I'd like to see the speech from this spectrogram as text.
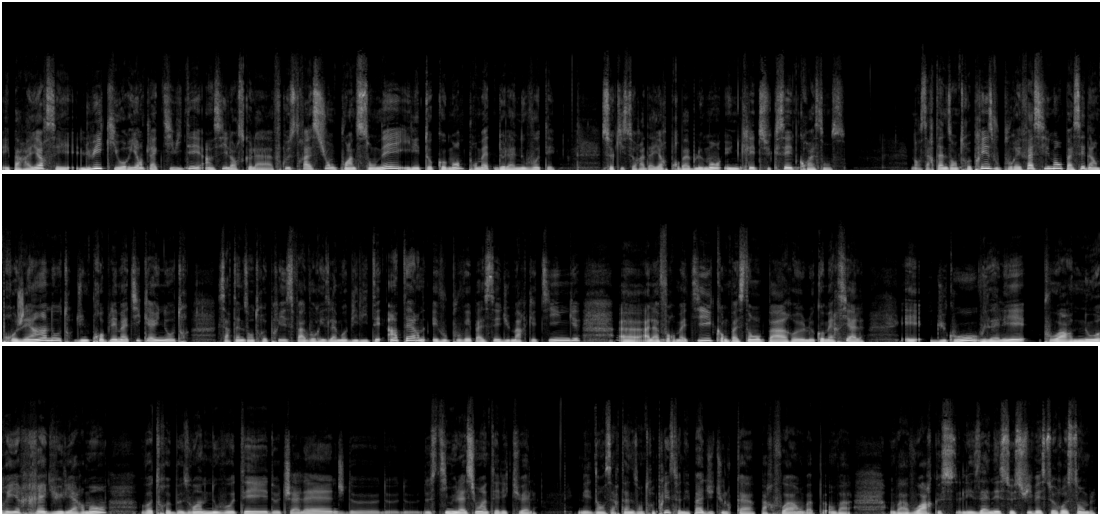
Et par ailleurs, c'est lui qui oriente l'activité. Ainsi, lorsque la frustration pointe son nez, il est aux commandes pour mettre de la nouveauté ce qui sera d'ailleurs probablement une clé de succès et de croissance. Dans certaines entreprises, vous pourrez facilement passer d'un projet à un autre, d'une problématique à une autre. Certaines entreprises favorisent la mobilité interne et vous pouvez passer du marketing euh, à l'informatique en passant par euh, le commercial. Et du coup, vous allez pouvoir nourrir régulièrement votre besoin de nouveauté, de challenge, de stimulation intellectuelle. Mais dans certaines entreprises, ce n'est pas du tout le cas. Parfois, on va, on voir que les années se suivent et se ressemblent.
